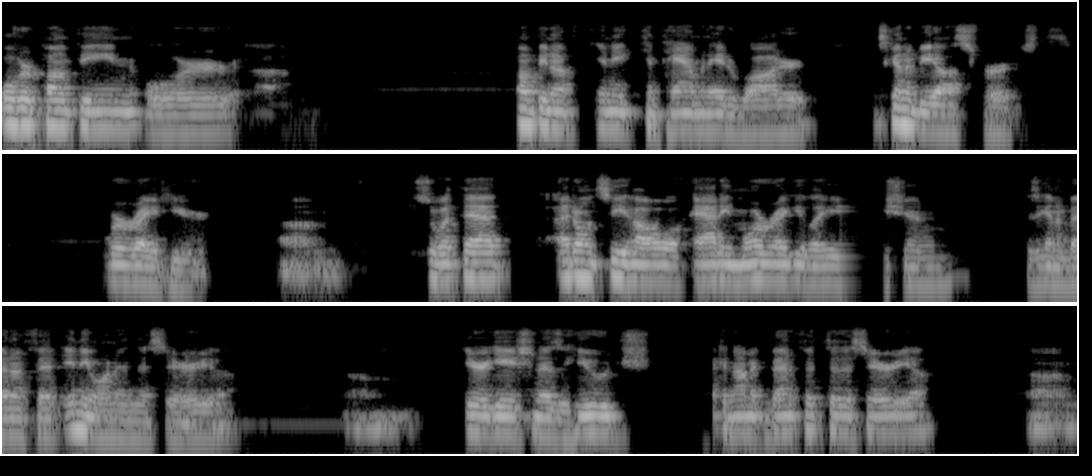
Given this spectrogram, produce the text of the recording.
overpumping or uh, pumping up any contaminated water, it's going to be us first. We're right here. Um, so with that, I don't see how adding more regulation is going to benefit anyone in this area. Um, irrigation has a huge economic benefit to this area. Um,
